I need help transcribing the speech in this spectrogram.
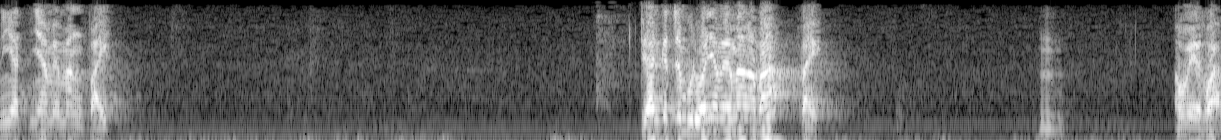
Niatnya memang baik. Dan kecemburuannya memang apa? Baik. Hmm. Apa ya, Pak?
